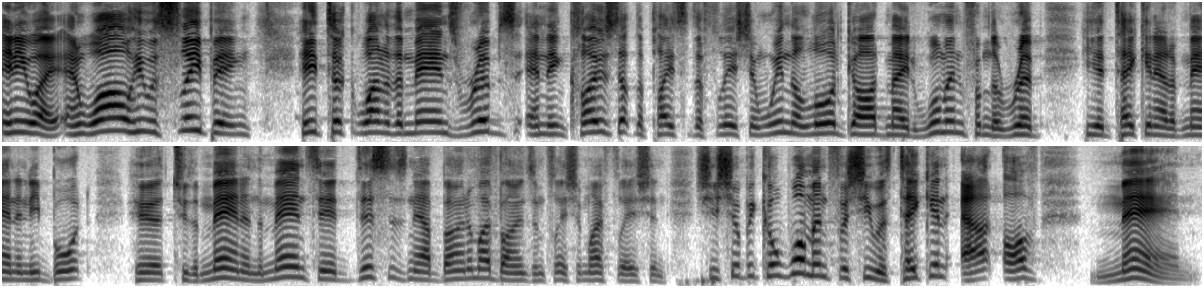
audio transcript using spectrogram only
Anyway, and while he was sleeping, he took one of the man's ribs and then closed up the place of the flesh. And when the Lord God made woman from the rib he had taken out of man, and he brought her to the man, and the man said, This is now bone of my bones and flesh of my flesh, and she shall be called woman, for she was taken out of man.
